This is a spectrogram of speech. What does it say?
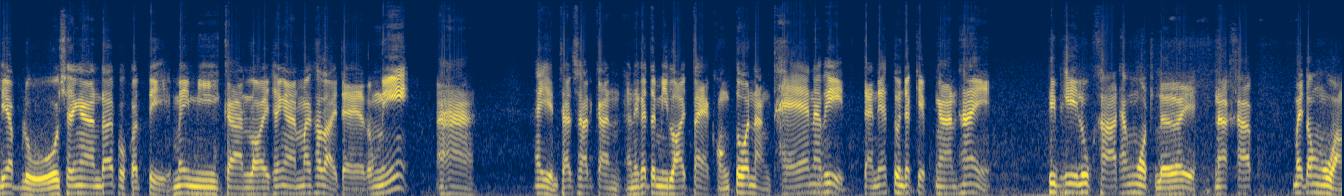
เรียบหรูใช้งานได้ปกติ ไม่มีการรอยใช้งานมากเท่าไหร่แต่ตรงนี้ อ่า ให้เห็นชัดๆกัน อันนี้ก็จะมีรอยแตกของตัวหนังแท้นะพี่ แต่เนี้ยตูนจะเก็บงานให้พี่ๆลูกค้าทั้งหมดเลยนะครับ ไม่ต้องห่วง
